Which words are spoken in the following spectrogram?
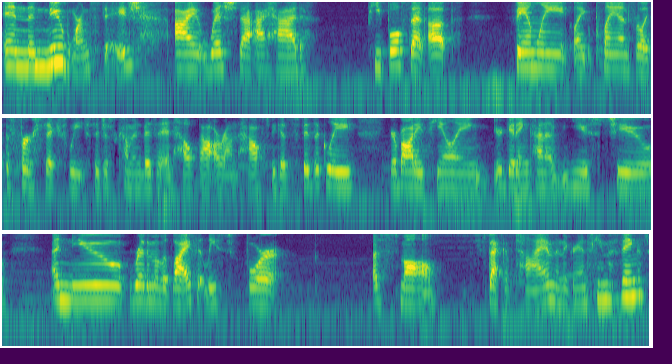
in the newborn stage i wish that i had people set up family like planned for like the first six weeks to just come and visit and help out around the house because physically your body's healing you're getting kind of used to a new rhythm of life, at least for a small speck of time in the grand scheme of things.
